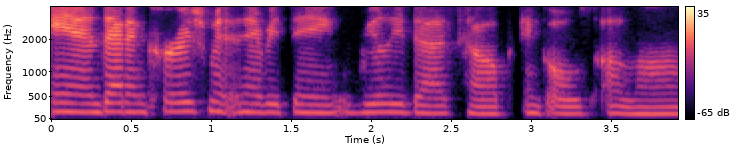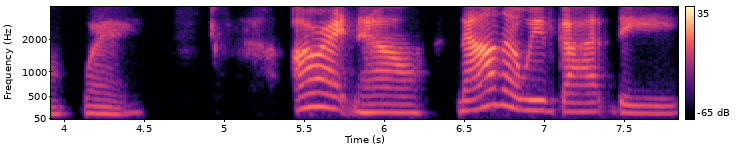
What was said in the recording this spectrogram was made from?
and that encouragement and everything really does help and goes a long way. All right, now, now that we've got the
